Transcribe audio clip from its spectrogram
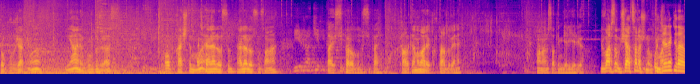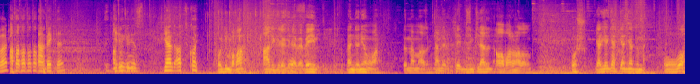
Çok vuracak mı? Yani vurdu biraz. Hop kaçtın mı? Helal olsun. Helal olsun sana. Dayı süper oldu bu süper. Kalkanı var ya kurtardı beni. Ananı satayım geri geliyor. Bir varsa bir şey atsana şuna Ultine var. ne kadar var? At at at at at. Tamam sen. bekle. Geliyor ultini. geliyor. Geldi at koy. Koydum baba. Hadi güle güle bebeğim. Ben dönüyorum ama. Dönmem lazım. Tane de bitti. Bizimkilerde aa baron alalım. Boş. Gel gel gel gel gel dönme. Oo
